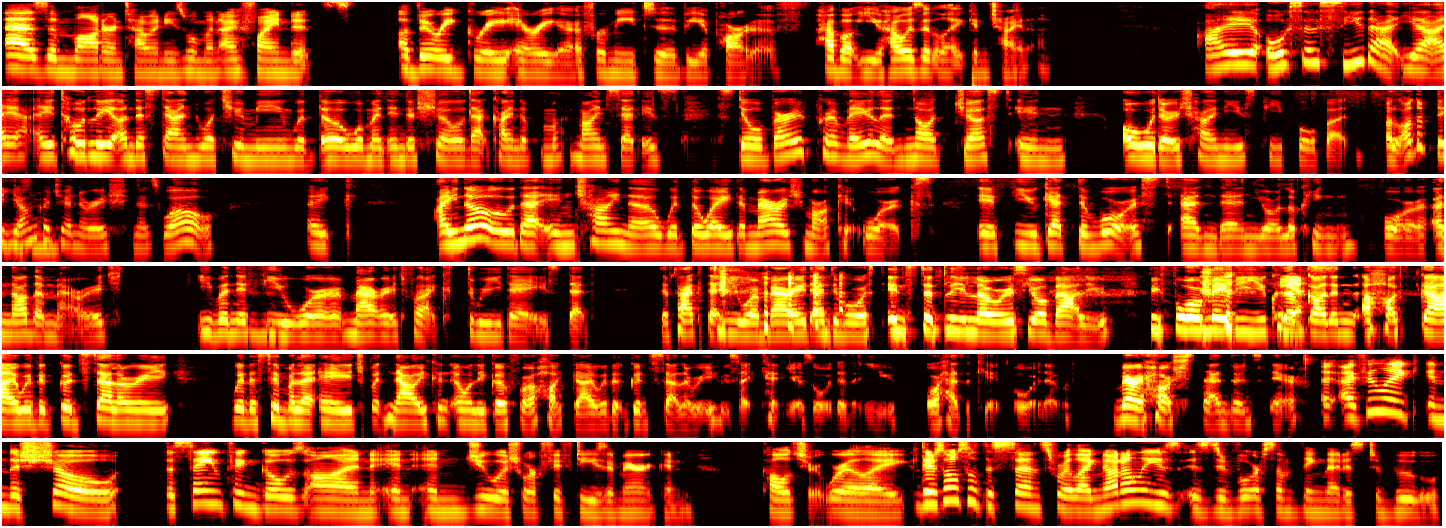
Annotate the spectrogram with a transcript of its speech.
as a modern Taiwanese woman, I find it's a very gray area for me to be a part of. How about you? How is it like in China? I also see that. Yeah, I, I totally understand what you mean with the woman in the show. That kind of m- mindset is still very prevalent, not just in older Chinese people, but a lot of the younger hmm generation as well. Like, I know that in China, with the way the marriage market works, if you get divorced and then you're looking for another marriage, even if hmm you were married for like three days, that the fact that you were married and divorced instantly lowers your value. Before, maybe you could have gotten a hot guy with a good salary with a similar age, but now you can only go for a hot guy with a good salary who's like 10 years older than you or has a kid or whatever. Very harsh standards there. I, I feel like in the show, the same thing goes on in, in Jewish or 50s American culture, where like there's also the sense where like not only is, is divorce something that is taboo,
